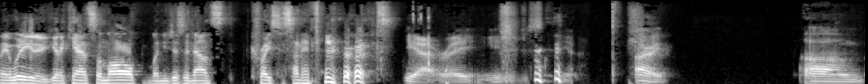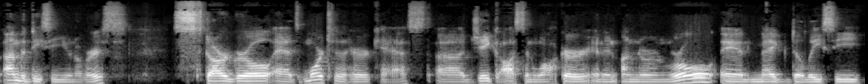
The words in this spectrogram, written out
I mean, what are you gonna do? You gonna cancel them all when you just announced Crisis on Infinite Earths? Yeah, right. You just, yeah. All right. Um, on the DC universe, Stargirl adds more to her cast. Uh, Jake Austin Walker in an unknown role, and Meg DeLacy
